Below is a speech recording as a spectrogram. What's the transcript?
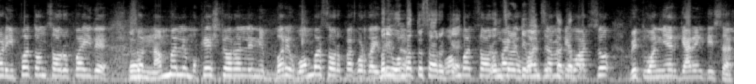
ನೋಡಿ ಇಪ್ಪತ್ತೊಂದು ಸಾವಿರ ರೂಪಾಯಿ ಇದೆ. ಸೊ ನಮ್ಮಲ್ಲಿ ಮುಖೇಶ್ ಸ್ಟೋರ್ ಅಲ್ಲಿ ನೀವು ಬರೀ ಒಂಬತ್ತು ಸಾವಿರ ರೂಪಾಯಿ ಕೊಡ್ತಾ ಬರೀ ಒಂಬತ್ತು 9,000 ಕ್ಕೆ. ಒಂಬತ್ತು ಸಾವಿರ 170 ಇರ್ತಕ್ಕಂಥ. Watts with one year guarantee sir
